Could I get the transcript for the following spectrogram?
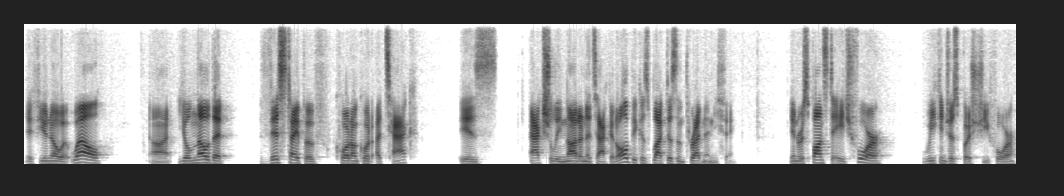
If you know it well, uh, you'll know that this type of quote unquote attack is actually not an attack at all because black doesn't threaten anything. In response to h4, we can just push g4.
